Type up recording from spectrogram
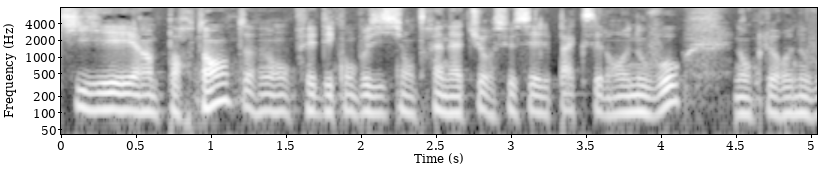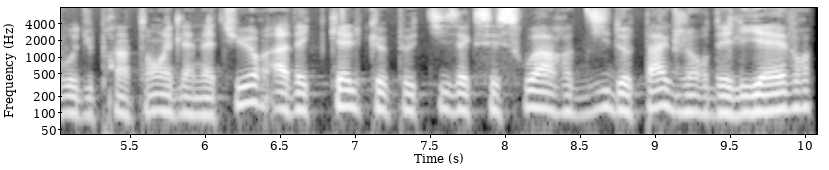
qui est importante. On fait des compositions très nature parce que c'est le Pâques, c'est le renouveau, donc le renouveau du printemps et de la nature, avec quelques petits accessoires dits de Pâques, genre des lièvres,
